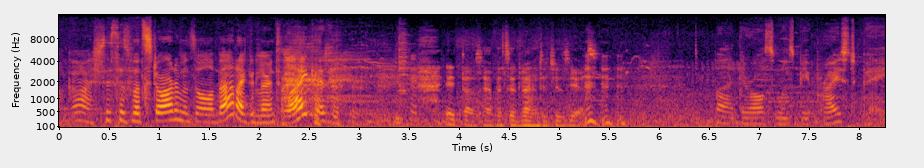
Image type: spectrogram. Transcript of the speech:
Well, gosh, this is what stardom is all about. I could learn to like it. It does have its advantages, yes. but there also must be a price to pay.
